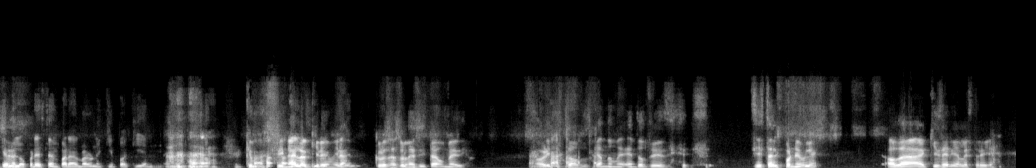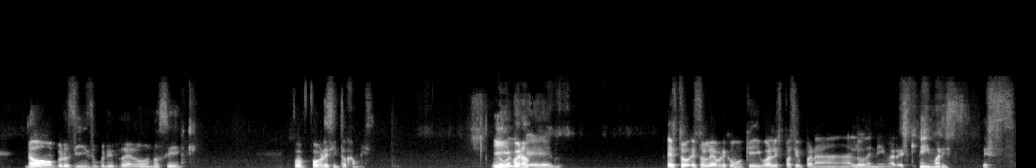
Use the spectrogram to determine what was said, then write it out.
Que me lo presten para armar un equipo aquí en, en que si nadie lo quiere, ¿Sí mira? Cruz Azul necesita un medio. Ahorita estamos buscando medio. Entonces, si está disponible, o sea, aquí sería la estrella. No, pero sí, súper raro, no sé. Po- Pobrecito James. Lo Y bueno, que- esto, esto le abre como que igual espacio para lo de Neymar. Es que Neymar es, es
